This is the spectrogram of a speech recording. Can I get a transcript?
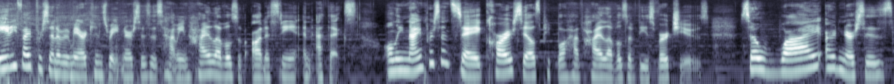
Eighty-five percent of Americans rate nurses as having high levels of honesty and ethics. Only 9% say car salespeople have high levels of these virtues. So, why are nurses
